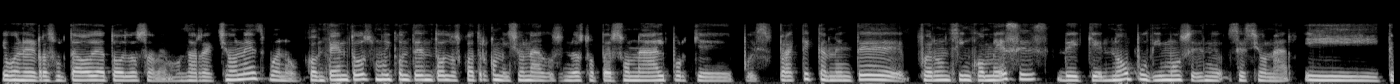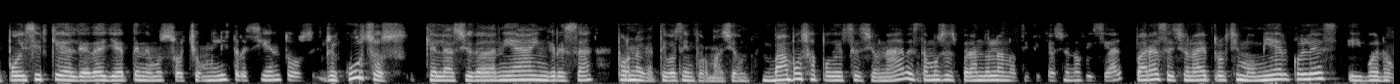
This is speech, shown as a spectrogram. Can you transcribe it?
y bueno, el resultado ya todos lo sabemos. Las reacciones, bueno, contentos, muy contentos los cuatro comisionados, nuestro personal, porque pues prácticamente fueron cinco meses de que no pudimos sesionar. Y te puedo decir que al día de ayer tenemos 8.300 recursos que la ciudadanía ingresa por negativas de información. Vamos a poder sesionar, estamos esperando la notificación oficial para sesionar el próximo miércoles y bueno,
